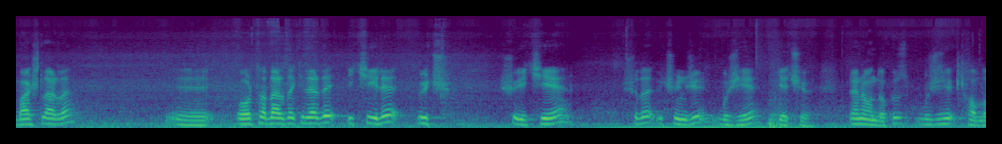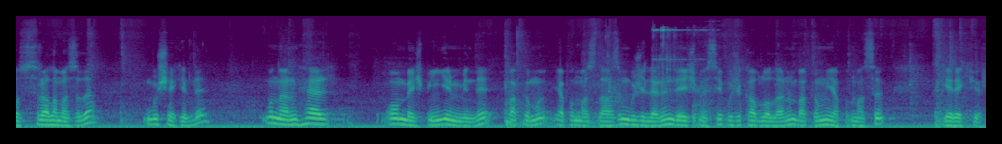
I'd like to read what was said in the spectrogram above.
başlarda e, ortalardakilerde 2 ile 3 şu 2'ye şu da 3. bujiye geçiyor. Renault 19 buji kablosu sıralaması da bu şekilde. Bunların her 15 bin 20 binde bakımı yapılması lazım. Bujilerin değişmesi, buji kablolarının bakımı yapılması gerekiyor.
